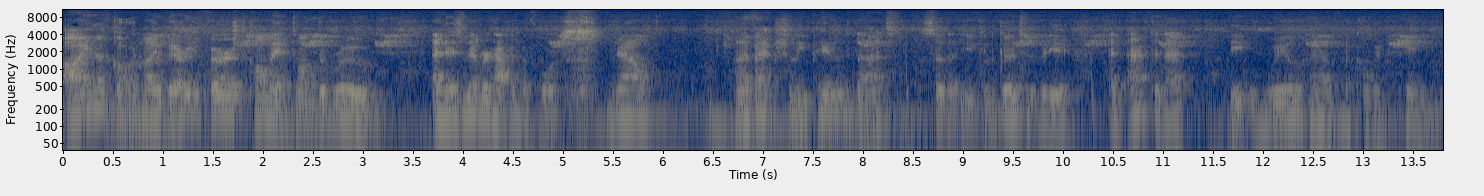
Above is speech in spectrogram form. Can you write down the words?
I have gotten my very first comment on the room, and it's never happened before. Now, I've actually pinned that so that you can go to the video, and after that, it will have a comment pinned.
